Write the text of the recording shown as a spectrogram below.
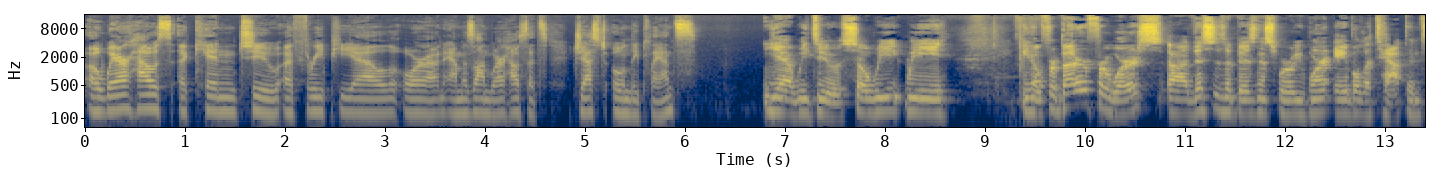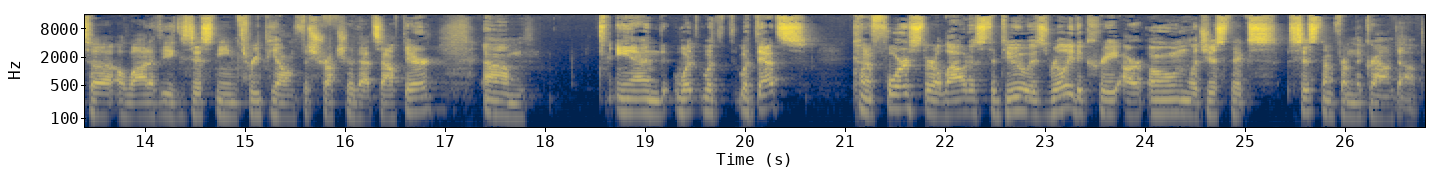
a warehouse akin to a 3PL or an Amazon warehouse that's just only plants? Yeah, we do. So we we you know, for better for worse, uh, this is a business where we weren't able to tap into a lot of the existing 3PL infrastructure that's out there. Um, and what what what that's kind of forced or allowed us to do is really to create our own logistics system from the ground up.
